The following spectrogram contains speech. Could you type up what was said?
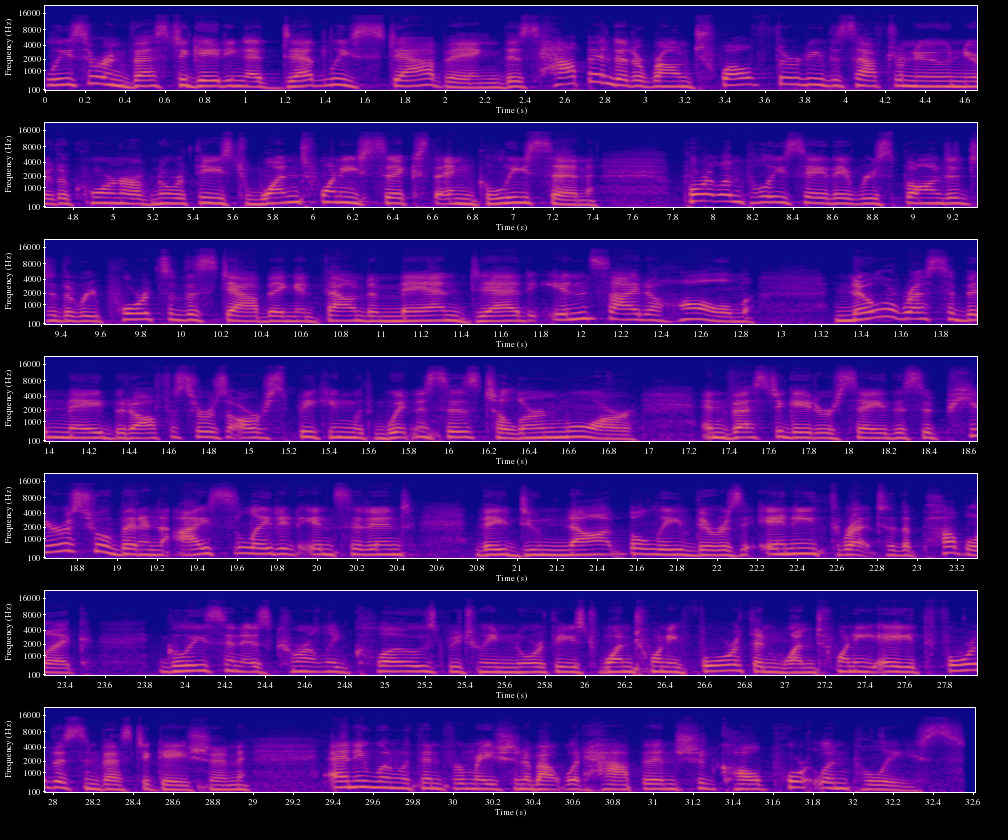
Police are investigating a deadly stabbing. This happened at around 1230 this afternoon near the corner of Northeast 126th and Gleason. Portland police say they responded to the reports of the stabbing and found a man dead inside a home. No arrests have been made, but officers are speaking with witnesses to learn more. Investigators say this appears to have been an isolated incident. They do not believe there is any threat to the public. Gleason is currently closed between Northeast 124th and 128th for this investigation. Anyone with information about what happened should call Portland Police.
